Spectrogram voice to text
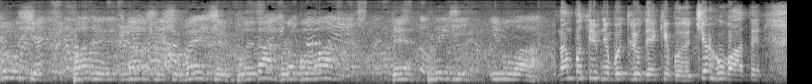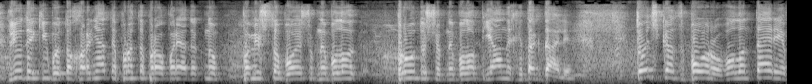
Гроші падають на наш вечір, плита гробова, де притінь і мла. Нам потрібні будуть люди, які будуть чергувати, люди, які будуть охороняти просто правопорядок ну, поміж собою, щоб не було бруду, щоб не було п'яних і так далі. Точка збору волонтерів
